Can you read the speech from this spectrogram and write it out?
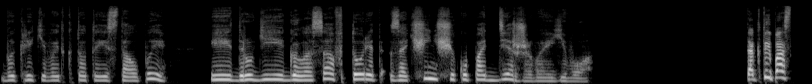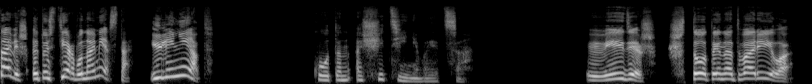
выкрикивает кто-то из толпы, и другие голоса вторят зачинщику, поддерживая его. «Так ты поставишь эту стерву на место или нет?» Коттон ощетинивается. «Видишь, что ты натворила?»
